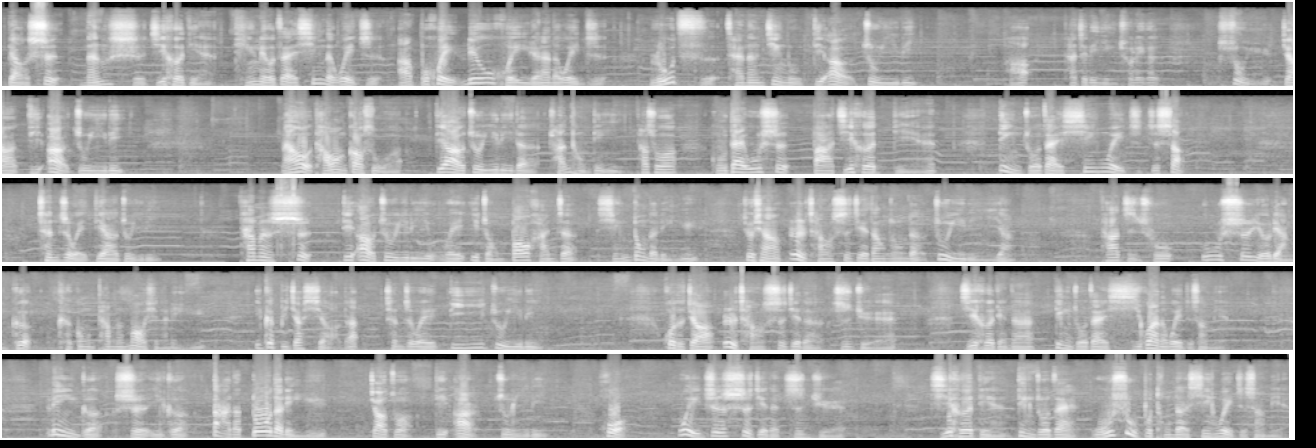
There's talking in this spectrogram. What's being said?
表示能使集合点停留在新的位置，而不会溜回原来的位置，如此才能进入第二注意力。好，他这里引出了一个术语，叫第二注意力。然后唐望告诉我第二注意力的传统定义，他说。古代巫师把集合点定着在新位置之上，称之为第二注意力。他们是第二注意力为一种包含着行动的领域，就像日常世界当中的注意力一样。他指出，巫师有两个可供他们冒险的领域，一个比较小的，称之为第一注意力，或者叫日常世界的知觉。集合点呢定着在习惯的位置上面。另一个是一个大得多的领域，叫做第二注意力或未知世界的知觉。集合点定着在无数不同的新位置上面。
